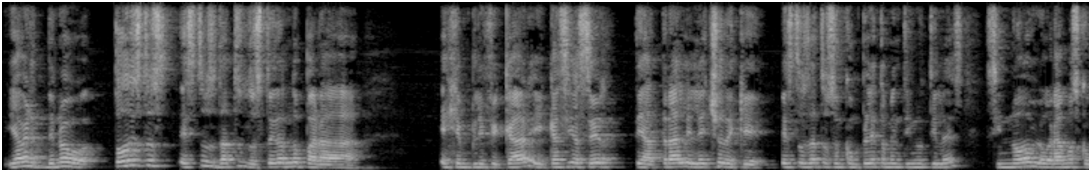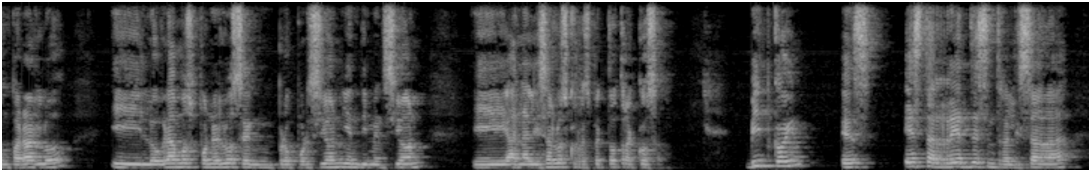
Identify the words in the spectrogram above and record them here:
Y a ver, de nuevo, todos estos, estos datos los estoy dando para ejemplificar y casi hacer teatral el hecho de que estos datos son completamente inútiles si no logramos compararlo y logramos ponerlos en proporción y en dimensión y analizarlos con respecto a otra cosa. Bitcoin es esta red descentralizada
